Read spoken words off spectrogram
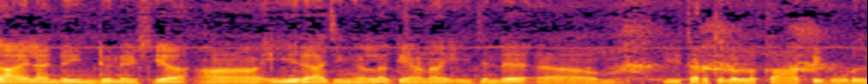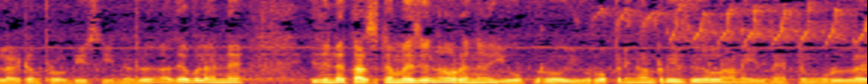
തായ്ലാന്റ് ഇന്തോനേഷ്യ ഈ രാജ്യങ്ങളിലൊക്കെയാണ് ഇതിന്റെ ഈ തരത്തിലുള്ള കാപ്പി കൂടുതലായിട്ടും പ്രൊഡ്യൂസ് ചെയ്യുന്നത്. അതേപോലെ തന്നെ ഇതിന്റെ കസ്റ്റമേഴ്സ് എന്ന് പറയുന്നത് യൂറോ യൂറോപ്യൻ കൺട്രീസുകളിലാണ് ഇതിന് ഏറ്റവും കൂടുതൽ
